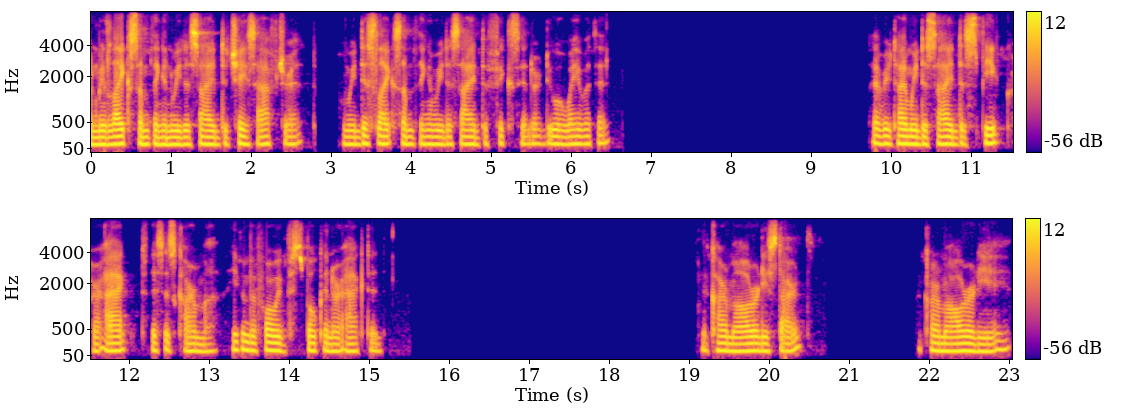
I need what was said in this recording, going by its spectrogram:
when we like something and we decide to chase after it, when we dislike something and we decide to fix it or do away with it. Every time we decide to speak or act, this is karma, even before we've spoken or acted. The karma already starts. The karma already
